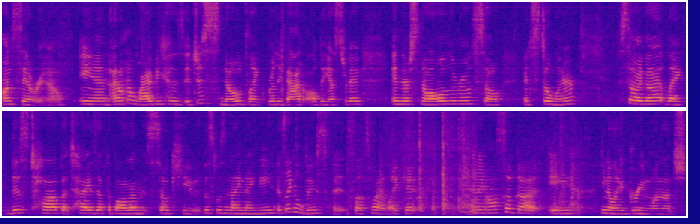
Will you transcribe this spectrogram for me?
on sale right now. And I don't know why because it just snowed like really bad all day yesterday and there's snow all over the roads so it's still winter. So I got like this top that ties at the bottom. It's so cute. This was $9.90. It's like a loose fit so that's why I like it. And I also got a, you know, like a green one that's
